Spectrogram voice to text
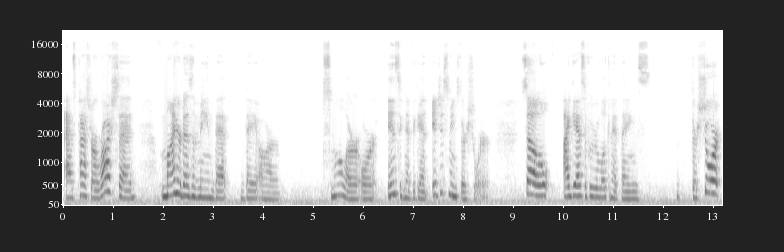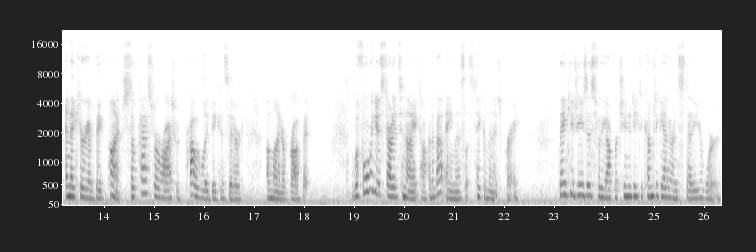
As Pastor Arash said, minor doesn't mean that they are smaller or insignificant, it just means they're shorter. So, I guess if we were looking at things, they're short and they carry a big punch. So, Pastor Arash would probably be considered a minor prophet. Before we get started tonight talking about Amos, let's take a minute to pray. Thank you, Jesus, for the opportunity to come together and study your word.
